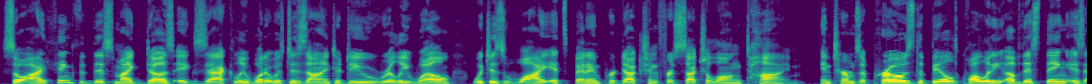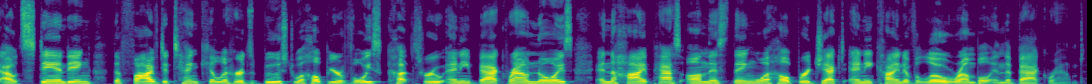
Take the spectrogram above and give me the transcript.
So I think that this mic does exactly what it was designed to do really well, which is why it's been in production for such a long time. In terms of pros, the build quality of this thing is outstanding. The 5 to 10 kilohertz boost will help your voice cut through any background noise, and the high pass on this thing will help reject any kind of low rumble in the background.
